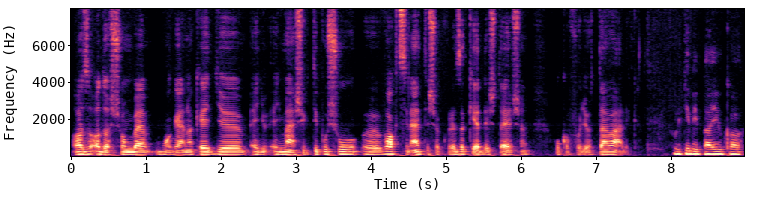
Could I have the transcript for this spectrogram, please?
az adasson be magának egy, egy, egy másik típusú e, vakcinát, és akkor ez a kérdés teljesen okafogyottá válik. Úgy kipipáljuk a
